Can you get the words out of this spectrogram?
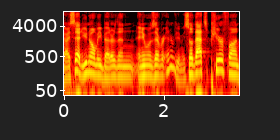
I said, you know me better than anyone who's ever interviewed me. So that's pure fun.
